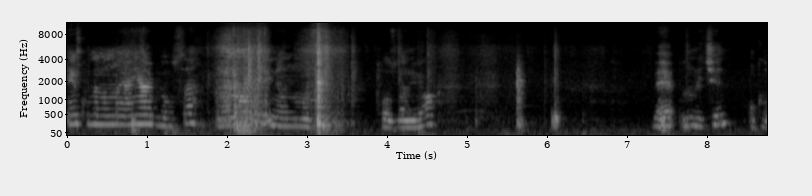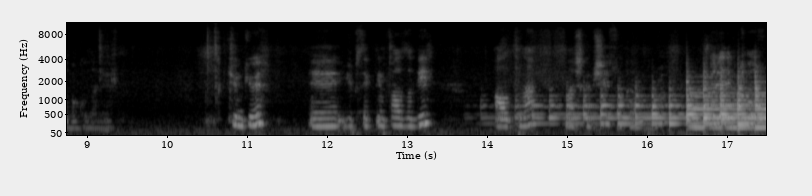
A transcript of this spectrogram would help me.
En kullanılmayan yer bile olsa altı inanılmaz tozlanıyor. Ve bunun için oklava kullanıyorum. Çünkü e, yüksekliğim fazla değil. Altına başka bir şey sokamıyorum. Şöyle de bir tozluğum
